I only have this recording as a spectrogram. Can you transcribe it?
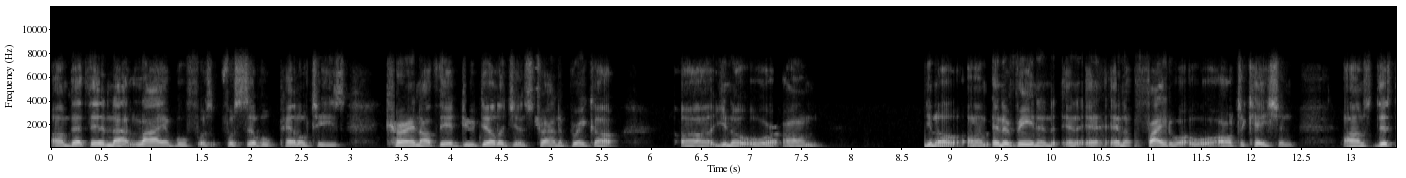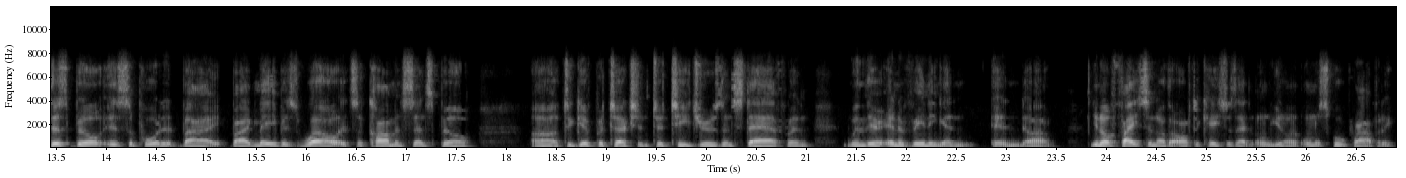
um, that they're not liable for, for civil penalties, carrying out their due diligence, trying to break up, uh, you know, or, um, you know, um, intervene in, in, in a fight or, or altercation. Um, this, this bill is supported by, by MABE as well. It's a common sense bill uh, to give protection to teachers and staff and when they're intervening in, in, uh, you know, fights and other altercations at, you know, on the school property.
